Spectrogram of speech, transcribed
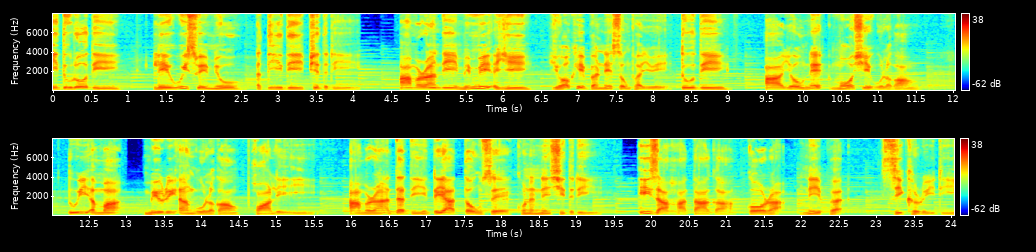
ဤသူတို့သည် လေဝိဆွေမျိုးအတီးတီးဖြစ်သည်အာမရန်သည်မိမိအီး ယောခေဘတ်နှင့်စုံဖက်၍သူသည် အာယုန်နှင့်မောရှေကို၎င်းသူ၏အမမိရိအန်ကို၎င်းဖွာလေ၏အာမရန်အသက်သည်130ခုနှစ်ရှိသည်ဣဇာဟာသားကကောရနေဖက်ဇိခရီဒီ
